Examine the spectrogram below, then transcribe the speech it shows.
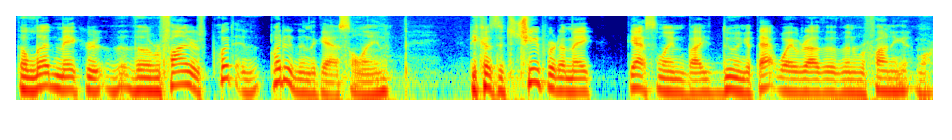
The lead maker, the, refiners put it, put it in the gasoline because it's cheaper to make gasoline by doing it that way rather than refining it more.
